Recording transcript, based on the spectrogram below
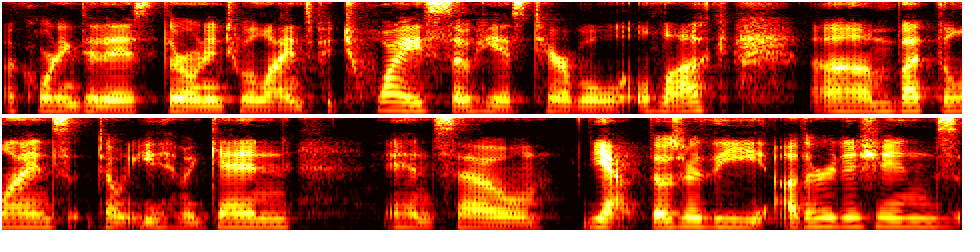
according to this, thrown into a lion's pit twice, so he has terrible luck. Um, but the lions don't eat him again. And so, yeah, those are the other additions,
